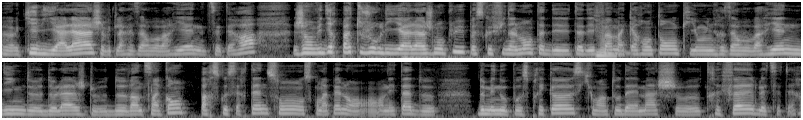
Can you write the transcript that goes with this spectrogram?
euh, qui est liée à l'âge, avec la réserve ovarienne, etc. J'ai envie de dire pas toujours liée à l'âge non plus parce que finalement, tu as des, des femmes à 40 ans qui ont une réserve ovarienne digne de, l'âge de, 25 ans parce que certaines sont ce qu'on appelle en, état de, ménopause précoce, qui ont un taux d'AMH euh, très faible, etc.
